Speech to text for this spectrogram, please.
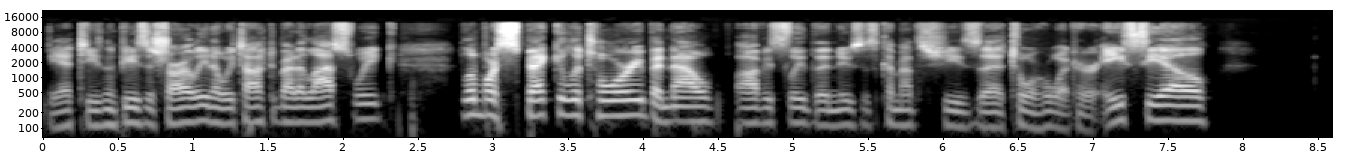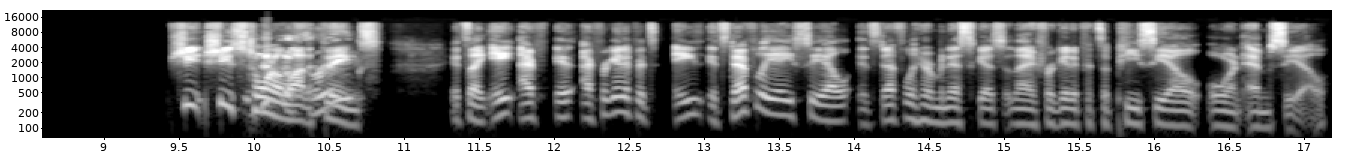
Yeah, teasing and piece of Charlotte. You know, we talked about it last week. A little more speculatory, but now obviously the news has come out that she's uh, tore what her ACL. She she's torn a lot of things. It's like eight. I, I forget if it's a. It's definitely ACL. It's definitely her meniscus, and then I forget if it's a PCL or an MCL.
